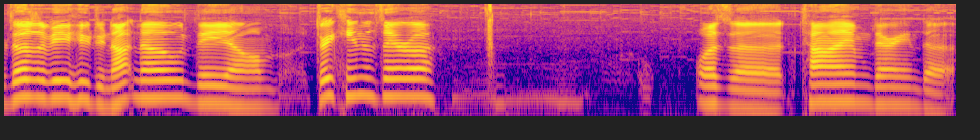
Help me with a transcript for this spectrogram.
For those of you who do not know, the um, Three Kingdoms era was a time during the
